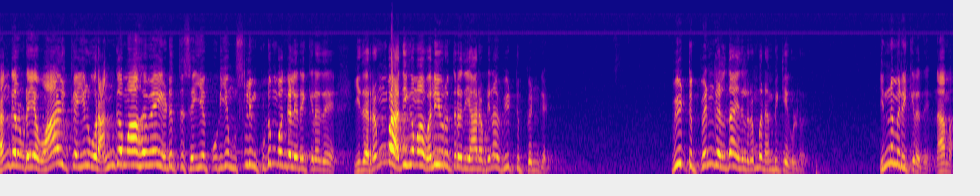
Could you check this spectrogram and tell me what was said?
தங்களுடைய வாழ்க்கையில் ஒரு அங்கமாகவே எடுத்து செய்யக்கூடிய முஸ்லிம் குடும்பங்கள் இருக்கிறது. இதை ரொம்ப அதிகமா வலியுறுத்துறது யார் அப்படின்னா வீட்டு பெண்கள். வீட்டு பெண்கள் தான் இதுல ரொம்ப நம்பிக்கை கொள்றது. இன்னும் இருக்கிறது. நாம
